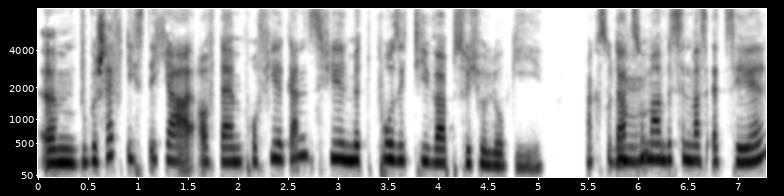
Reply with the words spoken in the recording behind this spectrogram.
Ähm, du beschäftigst dich ja auf deinem Profil ganz viel mit positiver Psychologie. Magst du dazu mhm. mal ein bisschen was erzählen?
